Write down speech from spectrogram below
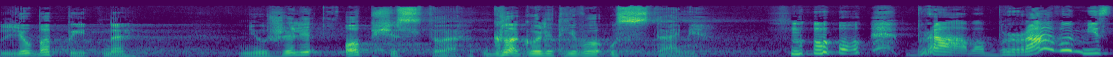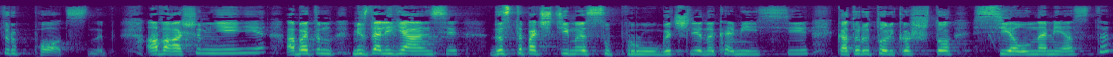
Любопытно. Неужели общество глаголит его устами? браво, браво, мистер Потснеп. А ваше мнение об этом мезальянсе, достопочтимая супруга члена комиссии, который только что сел на место?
